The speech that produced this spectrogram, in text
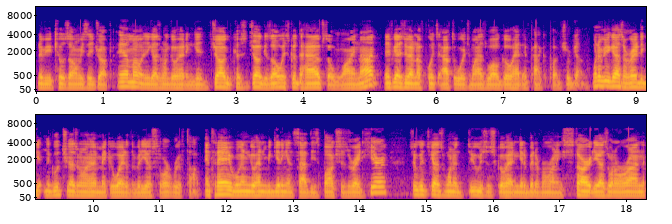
Whenever you kill zombies, they drop ammo, and you guys want to go ahead and get Jug, because Jug is always good to have, so why not? And if you guys do have enough points afterwards, might as well go ahead and pack a punch or gun. Whenever you guys are ready to get in the glitch, you guys want to make your way to the video store rooftop. And today, we're going to go ahead and be getting inside these boxes right here. So what you guys want to do is just go ahead and get a bit of a running start. You guys want to run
